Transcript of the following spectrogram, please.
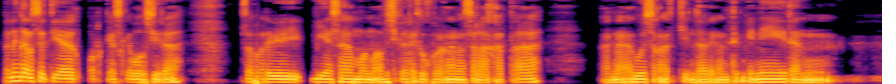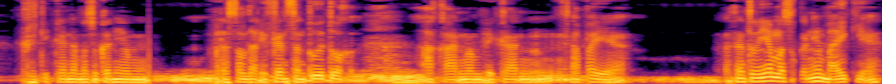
pendengar setia podcast Sira. Seperti biasa, mohon maaf jika ada kekurangan dan salah kata. Karena gue sangat cinta dengan tim ini dan kritikan dan masukan yang berasal dari fans tentu itu akan memberikan apa ya tentunya masukannya baik ya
